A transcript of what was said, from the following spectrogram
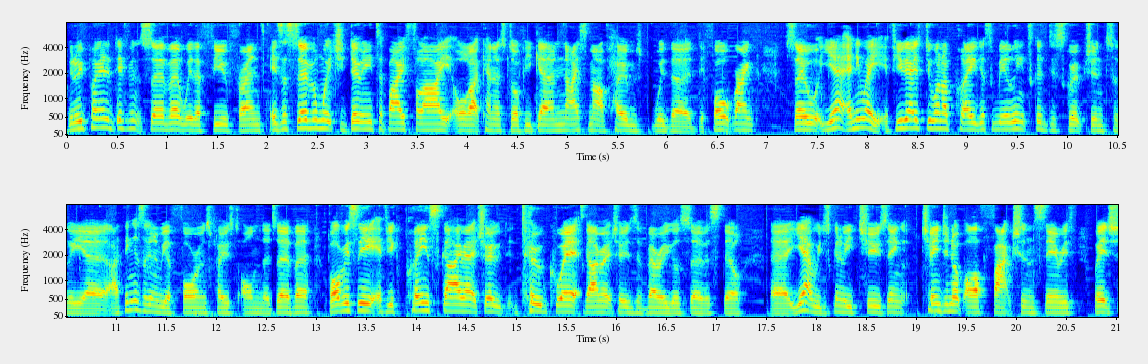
We're going to be playing a different server with a few friends. It's a server in which you don't need to buy fly, all that kind of stuff. You get a nice amount of homes with a default rank. So yeah, anyway, if you guys do want to play, there's going to be a link to the description to the, uh, I think it's going to be a forums post on the server. But obviously, if you're playing Sky Metro, don't quit. Sky Metro is a very good server still. Uh, yeah, we're just going to be choosing, changing up our faction series, which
